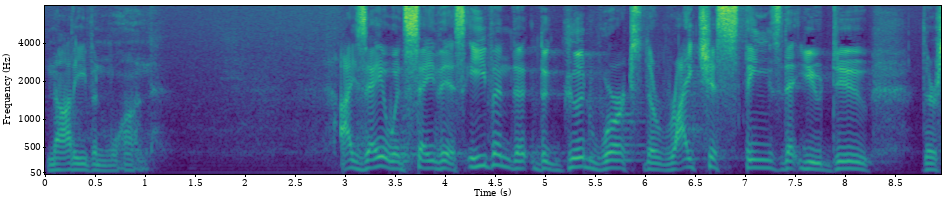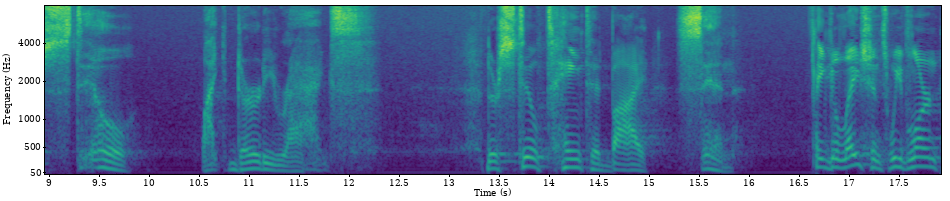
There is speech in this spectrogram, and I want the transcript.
not even one. Isaiah would say this even the, the good works, the righteous things that you do, they're still like dirty rags. They're still tainted by sin. In Galatians, we've learned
